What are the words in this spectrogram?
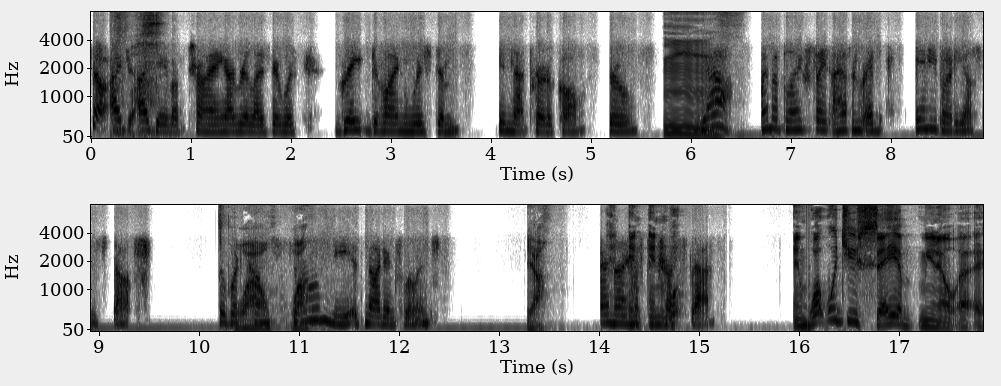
so I, I gave up trying. I realized there was great divine wisdom in that protocol. So Mm. yeah, I'm a blank slate. I haven't read anybody else's stuff. So what Wow. comes Wow. through me is not influenced. Yeah. And I And- have to and trust what- that. And what would you say? uh, You know, uh,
